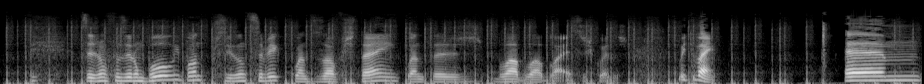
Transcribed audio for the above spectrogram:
vocês vão fazer um bolo e pronto, precisam de saber quantos ovos têm, quantas blá blá blá, essas coisas. Muito bem. Um,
